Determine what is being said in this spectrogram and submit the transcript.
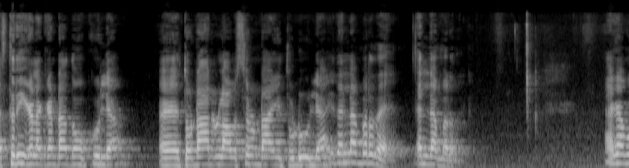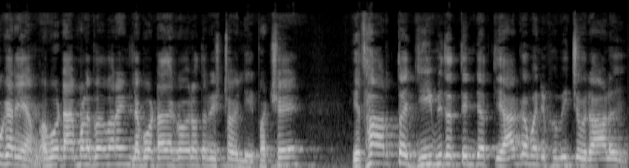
സ്ത്രീകളെ കണ്ടാൽ നോക്കൂല. തൊടാനുള്ള അവസരം ഉണ്ടായി തൊടൂല. ഇതെല്ലാം വെറുതെ എല്ലാം വെറുതെ. അതൊക്കെ നമുക്കറിയാം. അപ്പോൾ നമ്മളിപ്പോൾ പറയുന്നില്ല പോട്ടെ അതൊക്കെ ഓരോരുത്തരുടെ ഇഷ്ടമല്ലേ? പക്ഷേ യഥാർത്ഥ ജീവിതത്തിന്റെ ത്യാഗം അനുഭവിച്ച ഒരാൾ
